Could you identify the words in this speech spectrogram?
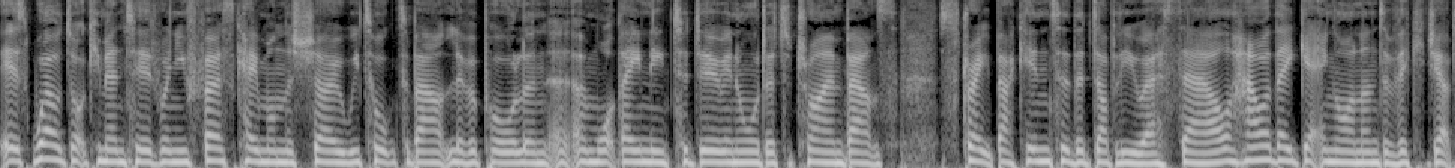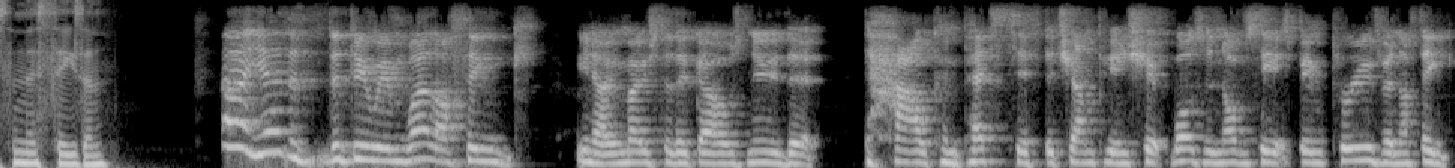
it's well documented. When you first came on the show, we talked about Liverpool and and what they need to do in order to try and bounce straight back into the WSL. How are they getting on under? Vicky Jepson this season? Uh, yeah, they're, they're doing well. I think, you know, most of the girls knew that how competitive the championship was. And obviously it's been proven. I think,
